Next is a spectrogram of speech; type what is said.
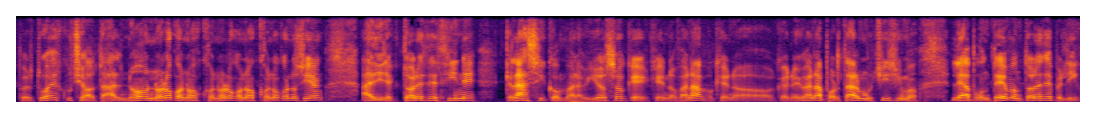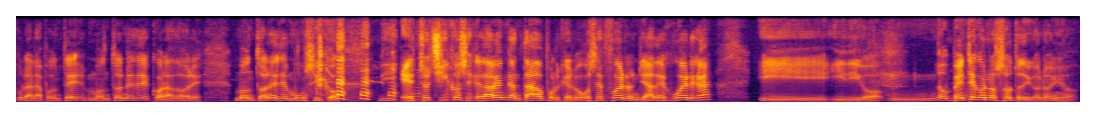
Pero tú has escuchado tal. No, no lo conozco, no lo conozco. No conocían a directores de cine clásicos maravillosos que, que nos van a, que, no- que nos iban a aportar muchísimo. Le apunté montones de películas, le apunté montones de decoradores, montones de músicos. y estos chicos se quedaban encantados porque luego se fueron ya de juerga y, y digo, mm, no, vete con nosotros. Digo, no, hijo,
